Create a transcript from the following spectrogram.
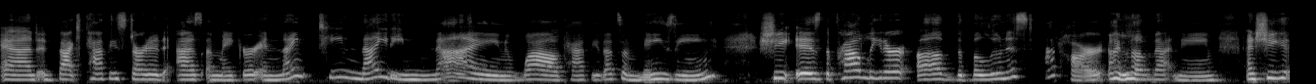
And in fact, Kathy started as a maker in 1999. Wow, Kathy, that's amazing. She is the proud leader of the Balloonist at Heart. I love that name. And she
